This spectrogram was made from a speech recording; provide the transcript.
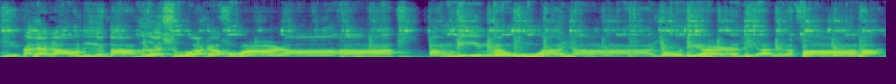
你看那老李大哥说这话啊。当兵啊，我呀有点脸发蓝。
